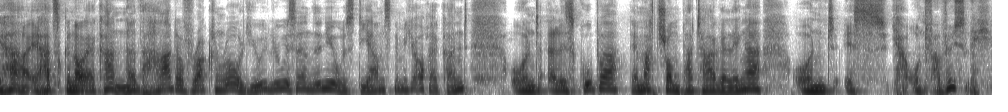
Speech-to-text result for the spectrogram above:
Rock and roll. Ja, er hat es genau erkannt. Ne? The Heart of Rock'n'Roll, Huey Lewis and the News, die haben es nämlich auch erkannt. Und Alice Cooper, der macht schon ein paar Tage länger und ist ja unverwüstlich.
